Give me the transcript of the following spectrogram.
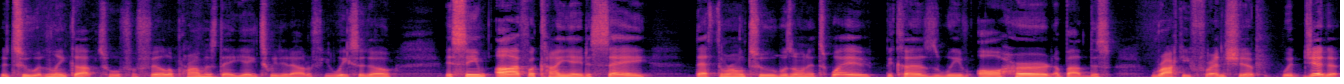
the two would link up to fulfill a promise that Ye tweeted out a few weeks ago. It seemed odd for Kanye to say that Throne 2 was on its way because we've all heard about this rocky friendship with Jigga.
